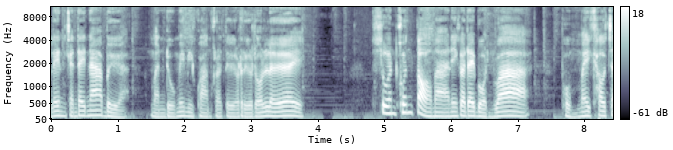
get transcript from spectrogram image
เล่นกันได้น่าเบื่อ มันดูไม่มีความกระตือรือร้นเลย ส่วนคนต่อมานี่ก็ได้บ่นว่า ผมไม่เข้าใจ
